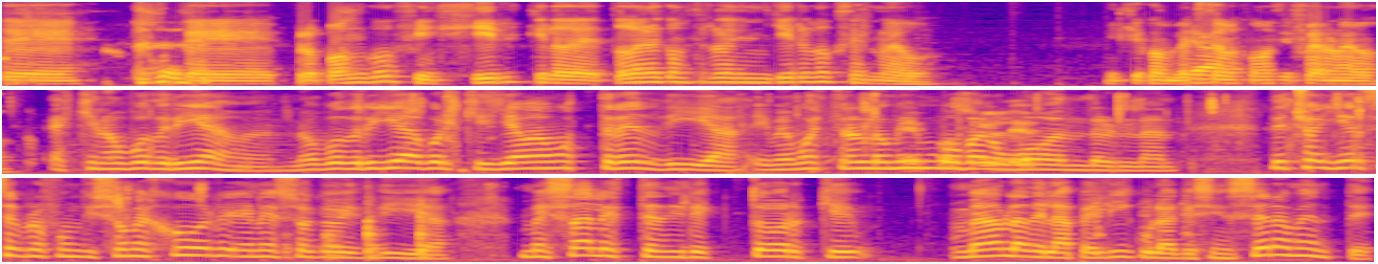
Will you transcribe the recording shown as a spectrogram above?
Te, te propongo fingir que lo de todo lo que mostraron en Gearbox es nuevo. Y que conversemos Ya. como si fuera nuevo. Es que no podría, man. No podría porque llevamos tres días y me muestran lo mismo para el Wonderland. De hecho, ayer se profundizó mejor en eso que hoy día. Me sale este director que me habla de la película que sinceramente,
